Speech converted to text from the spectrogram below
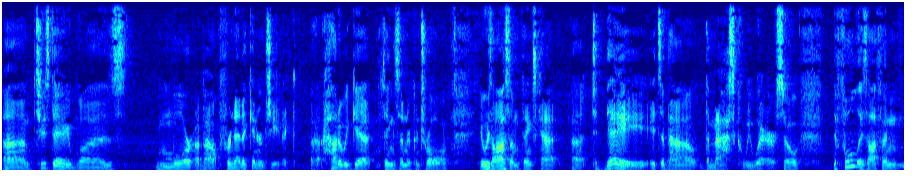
Um, Tuesday was more about frenetic energy. Like, uh, how do we get things under control? It was awesome. Thanks, Kat. Uh, today, it's about the mask we wear. So, the Fool is often,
